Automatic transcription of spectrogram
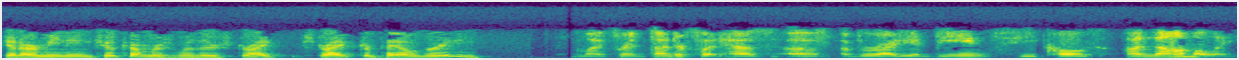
get Armenian cucumbers, whether they're striped, striped or pale green. My friend Thunderfoot has a, a variety of beans he calls anomaly.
